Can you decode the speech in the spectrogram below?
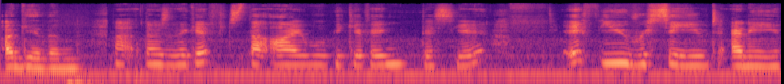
a given. But those are the gifts that I will be giving this year. If you received any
